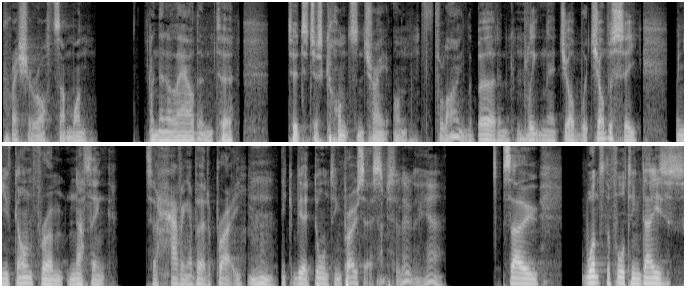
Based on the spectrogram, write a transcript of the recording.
pressure off someone, and then allow them to to, to just concentrate on flying the bird and completing their job. Which obviously, when you've gone from nothing to having a bird of prey, Mm. it can be a daunting process. Absolutely, yeah. So once the 14 days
